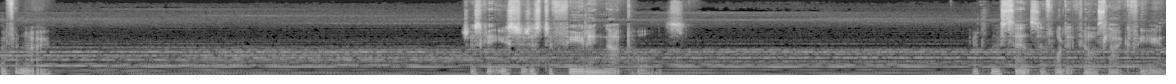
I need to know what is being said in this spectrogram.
But for now, just get used to just to feeling that pause. Getting a sense of what it feels like for you.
